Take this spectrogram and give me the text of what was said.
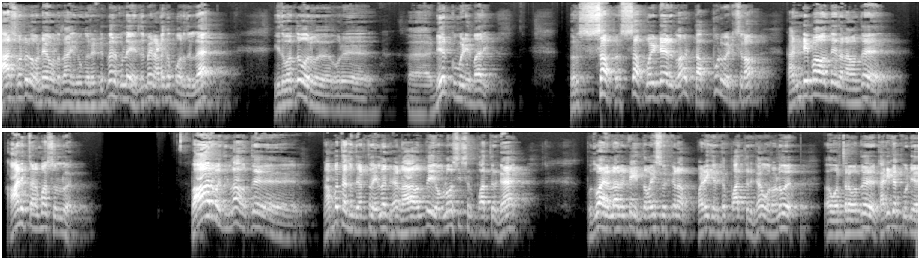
நான் சொல்கிறது ஒன்றே ஒன்று தான் இவங்க ரெண்டு பேருக்குள்ளே எதுவுமே நடக்க போகிறது இல்லை. இது வந்து ஒரு ஒரு நீர்க்குமிடி மாதிரி. பெருசாக பெருசாக போயிட்டே இருக்கும். டப்புன்னு வெடிச்சிடும் கண்டிப்பாக வந்து இதை நான் வந்து ஆணித்தனமாக சொல்லுவேன். பார்வதிலாம் வந்து நம்ப தகுந்த இடத்துல இல்லைங்க. நான் வந்து எவ்வளோ சீசன் பார்த்துருக்கேன். பொதுவாக எல்லாருக்கிட்டையும் இந்த வயசு வரைக்கும் நான் பழகிருக்கேன் பார்த்துருக்கேன். ஓரளவு ஒருத்தரை வந்து கணிக்கக்கூடிய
